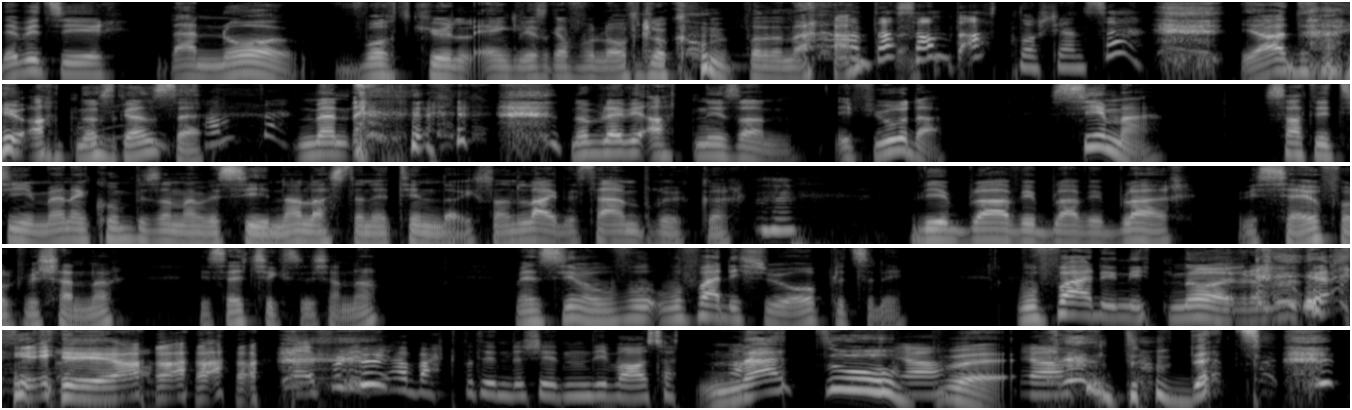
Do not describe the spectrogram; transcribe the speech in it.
det betyr det er nå vårt kull egentlig skal få lov til å komme på denne Ja, det er sant. Det er 18-årsgrense. Ja, det er jo 18-årsgrense. Sant. Men nå ble vi 18 i sånn i fjor, da. Si meg. Satt i timen, en kompis av meg ved siden av lastet ned Tinder. ikke sant? Lagde seg en bruker. Vi blar, vi blar, vi blar. Vi ser jo folk vi kjenner. Vi ser chicks vi kjenner. Men si meg, hvorfor, hvorfor er de 20 år plutselig? Hvorfor er de 19 år? ja! Det er fordi de har vært på Tinder siden de var 17. Da. Nettopp! Ja. det,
